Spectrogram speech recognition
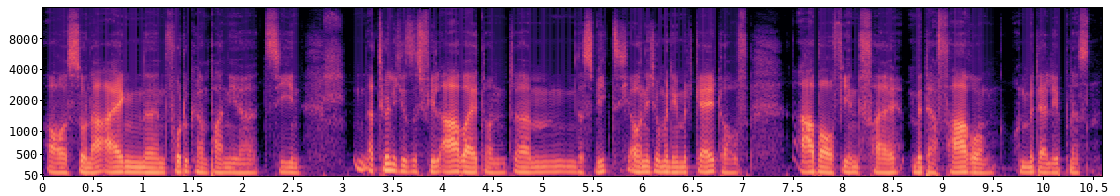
aus so einer eigenen Fotokampagne ziehen. Natürlich ist es viel Arbeit und ähm, das wiegt sich auch nicht unbedingt mit Geld auf, aber auf jeden Fall mit Erfahrung und mit Erlebnissen.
